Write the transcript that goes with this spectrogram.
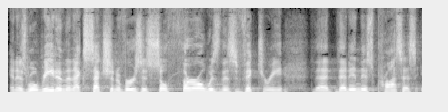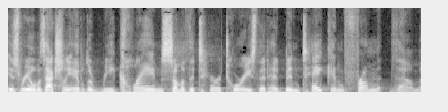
And as we'll read in the next section of verses, so thorough was this victory that, that in this process, Israel was actually able to reclaim some of the territories that had been taken from them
